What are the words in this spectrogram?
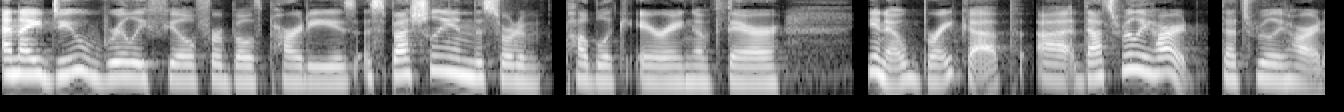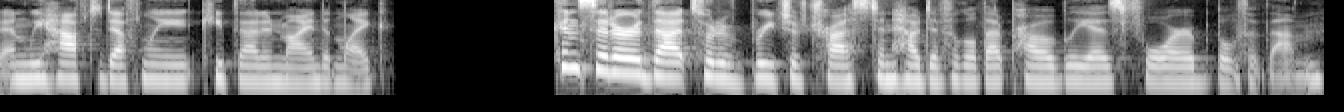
And I do really feel for both parties, especially in the sort of public airing of their, you know, breakup. Uh, that's really hard. That's really hard. And we have to definitely keep that in mind and like consider that sort of breach of trust and how difficult that probably is for both of them.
